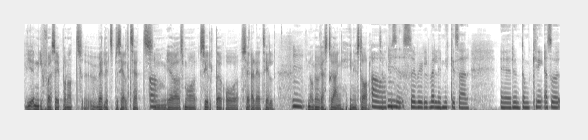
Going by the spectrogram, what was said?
Nischa sig på något väldigt speciellt sätt som göra små sylter och sälja det till Mm. någon restaurang inne i stan. Ja, typ. precis. Så det blir väldigt mycket så här eh, runt omkring, alltså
